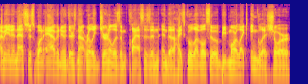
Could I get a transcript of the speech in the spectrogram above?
I mean, and that's just one avenue. There's not really journalism classes in, in the high school level, so it would be more like English or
